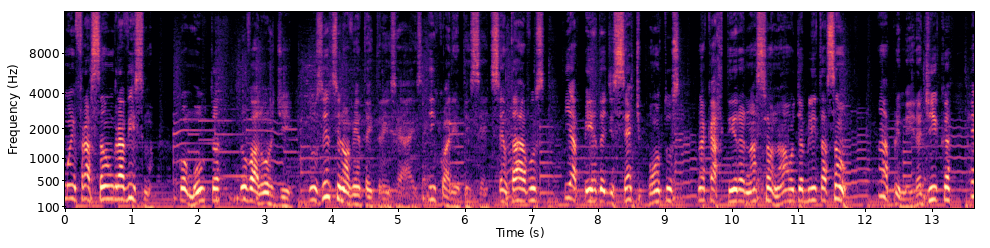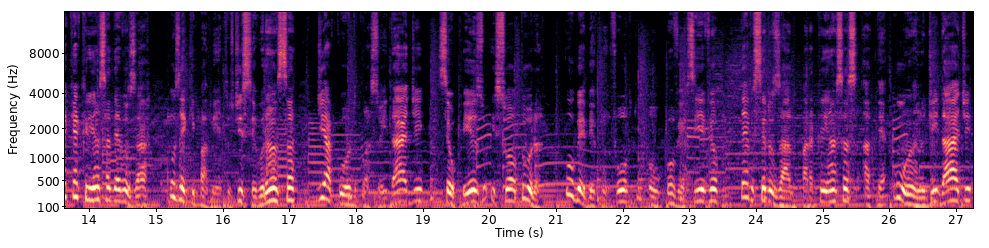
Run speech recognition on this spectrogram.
uma infração gravíssima, com multa no valor de R$ 293,47 e a perda de 7 pontos na Carteira Nacional de Habilitação. A primeira dica é que a criança deve usar os equipamentos de segurança de acordo com a sua idade, seu peso e sua altura. O bebê conforto ou conversível deve ser usado para crianças até um ano de idade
